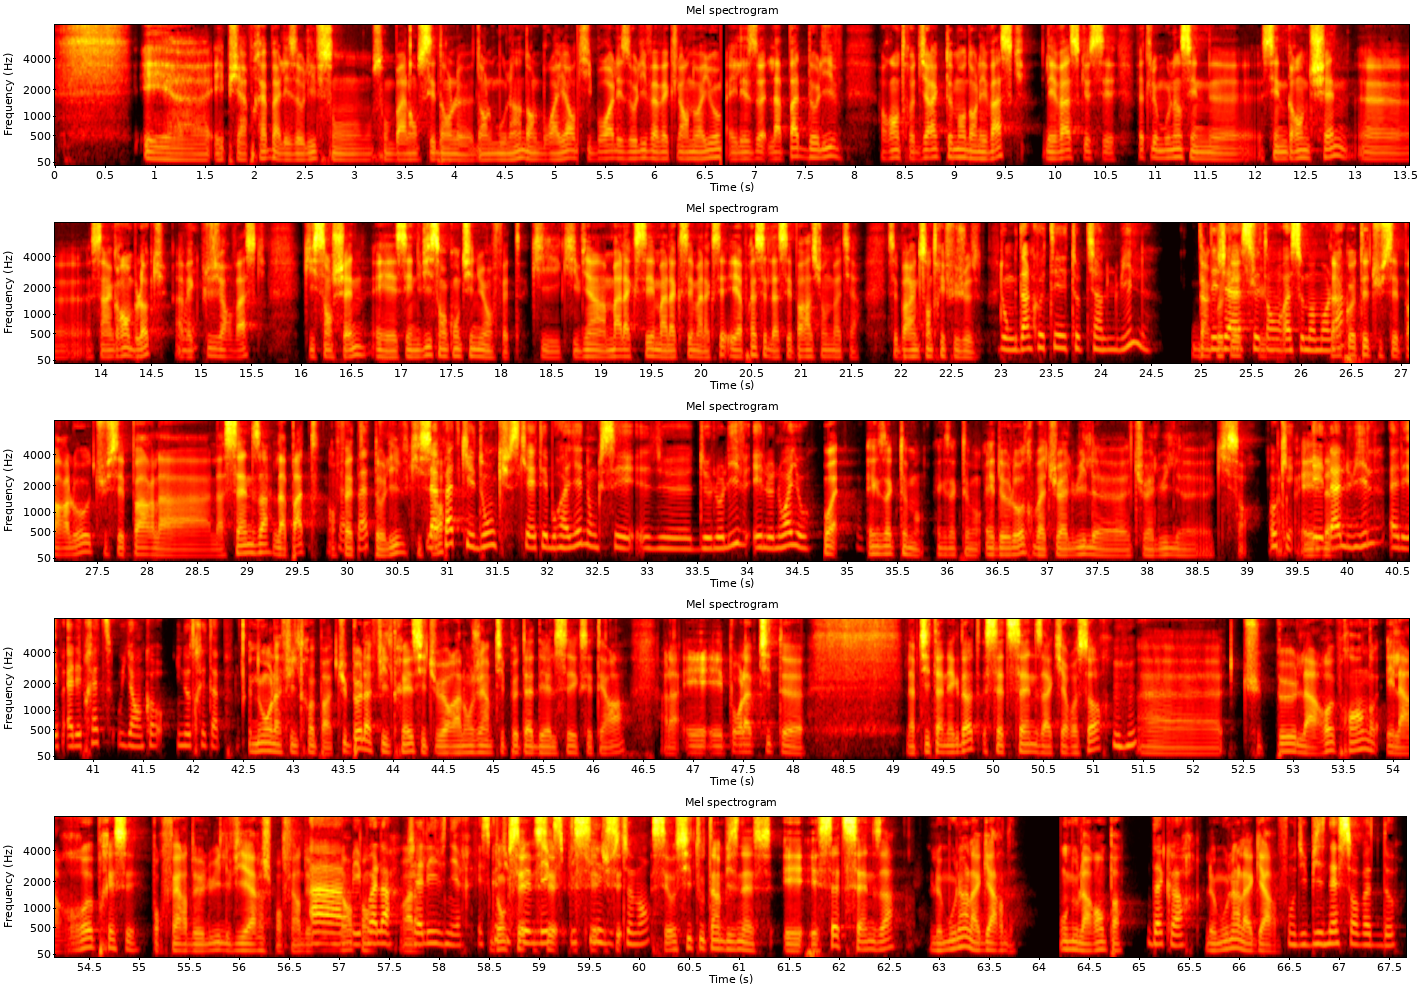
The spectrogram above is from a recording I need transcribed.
Et, euh, et puis après, bah, les olives sont, sont balancées dans le, dans le moulin, dans le broyeur, qui broie les olives avec leur noyau. Et les, la pâte d'olive rentre directement dans les vasques. Les vasques, c'est, en fait, le moulin, c'est une, c'est une grande chaîne. Euh, c'est un grand bloc avec Ouais. plusieurs vasques qui s'enchaînent. Et c'est une vis en continu, en fait, qui, qui vient malaxer, malaxer, malaxer. Et après, c'est de la séparation de matière. C'est par une centrifugeuse. Donc, d'un côté, tu obtiens de l'huile, déjà côté, à ce, tu- temps- à ce d'un côté, tu sépares l'eau, tu sépares la, la senza, la pâte, en La fait, d'olive qui La sort. pâte qui est donc ce qui a été broyé, donc c'est de, de l'olive et le noyau. Ouais, exactement, exactement. Et de l'autre, bah, tu as l'huile, euh, tu as l'huile euh, qui sort. Ok. Voilà. Et, la- là, l'huile, elle est, elle est prête ou il y a encore une autre étape? Nous, on la filtre pas. Tu peux la filtrer si tu veux rallonger un petit peu ta DLC, etc. Voilà. Et, et pour la petite, euh, la petite anecdote, cette senza qui ressort, Mhm. euh, tu peux la reprendre et la represser pour faire de l'huile vierge, pour faire de l'huile Ah, mais voilà, j'allais y venir. Est-ce que Donc tu peux m'expliquer justement? C'est aussi tout un business. Et, et cette senza, le moulin la garde. On nous la rend pas. D'accord. Le moulin la garde. Ils font du business sur votre dos.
